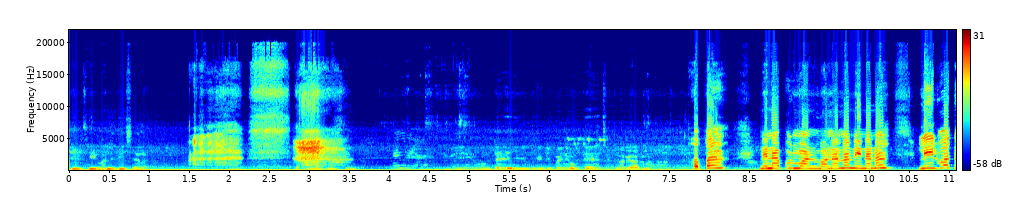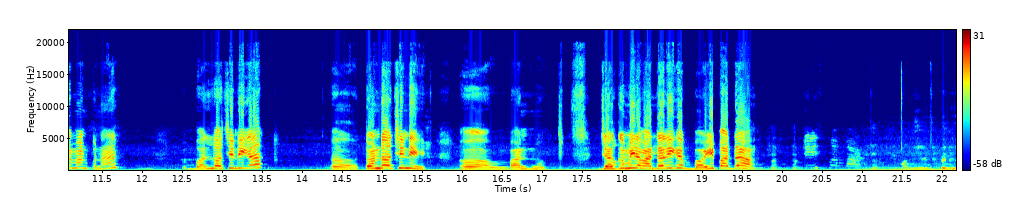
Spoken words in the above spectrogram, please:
దీనికి ఇవన్నీ ఉంటే ఉంటే పాపా నేను అప్పుడు మొన్న మొన్న నిన్న నీళ్ళు పోతాం అనుకున్నా. బళ్ళు వచ్చిందిగా. తొండ వచ్చింది. జగ్గు మీద పడ్డది ఇక భయపడ్డా ఇవన్నీ ఎండిపోయినాయి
